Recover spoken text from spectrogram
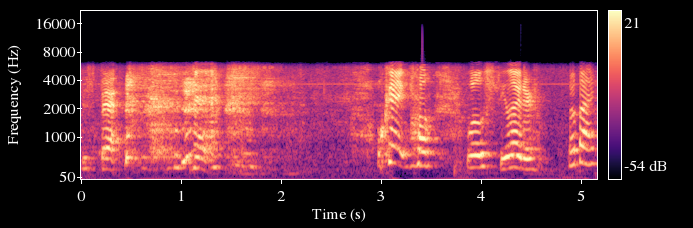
this bat. okay, well, we'll see you later. Bye-bye.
